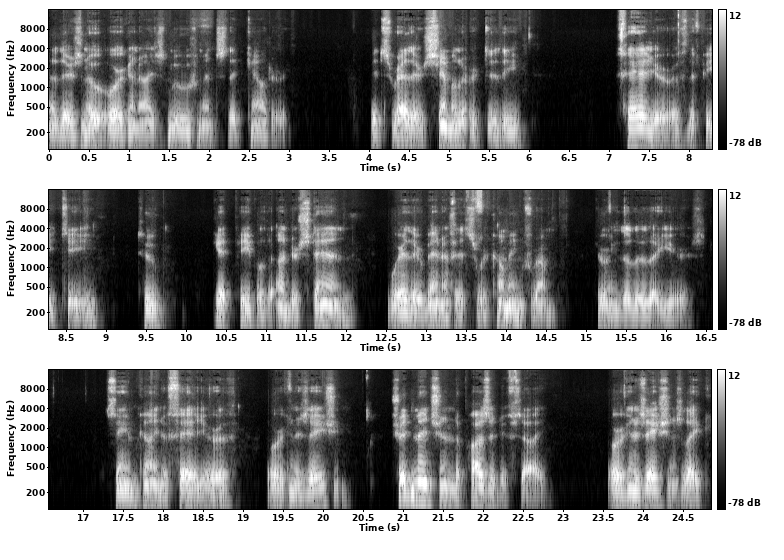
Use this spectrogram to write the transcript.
Uh, there's no organized movements that counter it. It's rather similar to the failure of the PT to get people to understand where their benefits were coming from during the Lula years. Same kind of failure of organization. Should mention the positive side. Organizations like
